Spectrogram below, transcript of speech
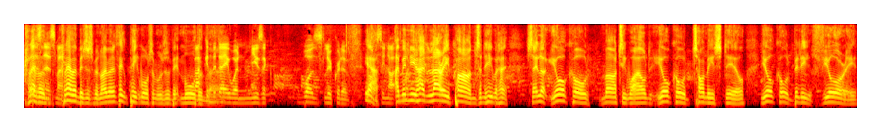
clever, Businessmen. clever businessmen. I mean, I think Pete Waterman was a bit more Back than in the day when music was lucrative. Yeah, not I mean, you had Larry Parnes, and he would ha- say, "Look, you're called Marty Wilde, you're called Tommy Steele, you're called Billy Fury,"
